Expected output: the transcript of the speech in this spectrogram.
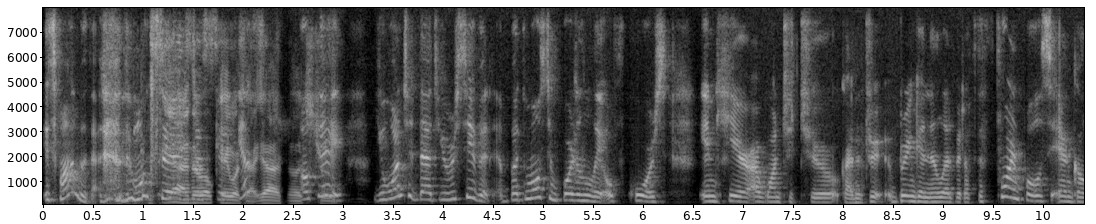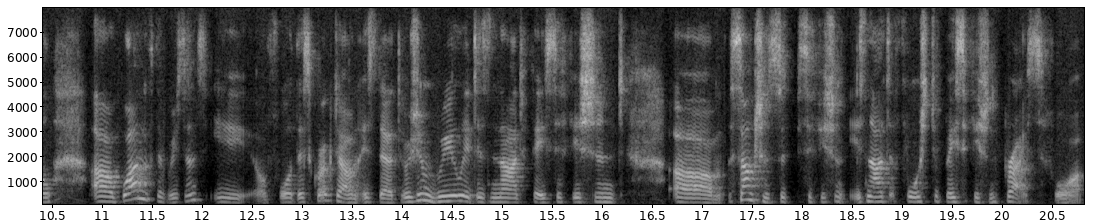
it's fine with that. the monster yeah, they're okay say, with yes, that. Yeah, no, okay. True. You wanted that, you receive it. But most importantly, of course, in here, I wanted to kind of bring in a little bit of the foreign policy angle. Uh, one of the reasons for this crackdown is that the regime really does not face sufficient um, sanctions, sufficient is not forced to pay sufficient price for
